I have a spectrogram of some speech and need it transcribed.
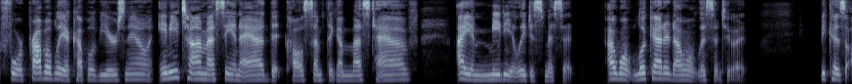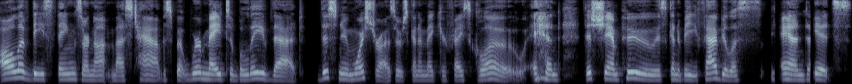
for probably a couple of years now, anytime I see an ad that calls something a must have, I immediately dismiss it. I won't look at it. I won't listen to it because all of these things are not must haves, but we're made to believe that this new moisturizer is going to make your face glow and this shampoo is going to be fabulous. And it's,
